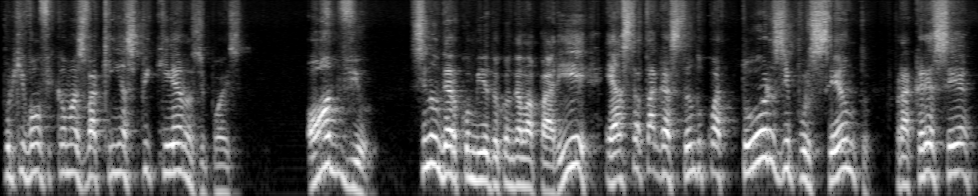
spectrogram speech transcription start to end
porque vão ficar umas vaquinhas pequenas depois. Óbvio, se não der comida quando ela parir, esta está gastando 14% para crescer.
